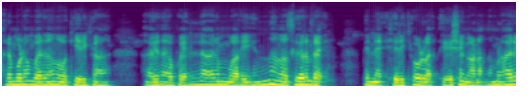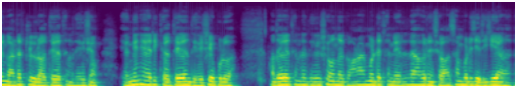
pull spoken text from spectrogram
ആലമ്പുഴം വരുന്നത് നോക്കിയിരിക്കുകയാണ്. അതിന് അപ്പോൾ എല്ലാവരും പറയും ഇന്ന് നസീറിന്റെ പിന്നെ ശരിക്കുമുള്ള ദേഷ്യം കാണാം. നമ്മളാരും കണ്ടിട്ടില്ലല്ലോ അദ്ദേഹത്തിന്റെ ദേഷ്യം. എങ്ങനെയായിരിക്കും അദ്ദേഹം ദേഷ്യപ്പെടുക? അദ്ദേഹത്തിന്റെ ദേഷ്യം ഒന്ന് കാണാൻ വേണ്ടി തന്നെ എല്ലാവരും ശ്വാസം പിടിച്ചിരിക്കുകയാണ്.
